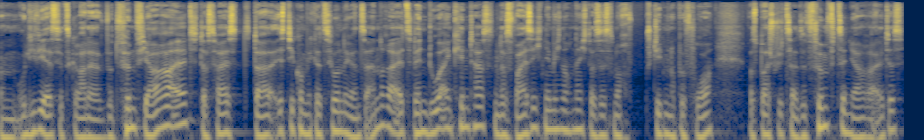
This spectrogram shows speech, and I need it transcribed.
ähm, Olivia ist jetzt gerade, wird fünf Jahre alt, das heißt, da ist die Kommunikation eine ganz andere, als wenn du ein Kind hast, und das weiß ich nämlich noch nicht, das ist noch, steht mir noch bevor, was beispielsweise 15 Jahre alt ist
